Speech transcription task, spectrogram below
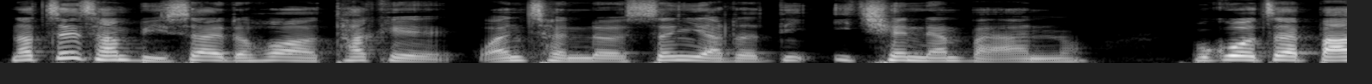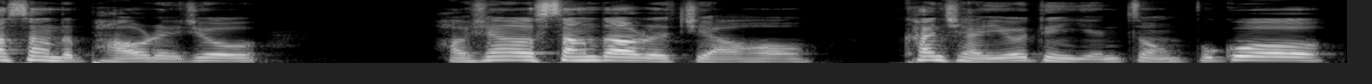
那这场比赛的话，他可以完成了生涯的第一千两百安哦。不过在巴上的跑垒就好像又伤到了脚哦，看起来有点严重。不过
